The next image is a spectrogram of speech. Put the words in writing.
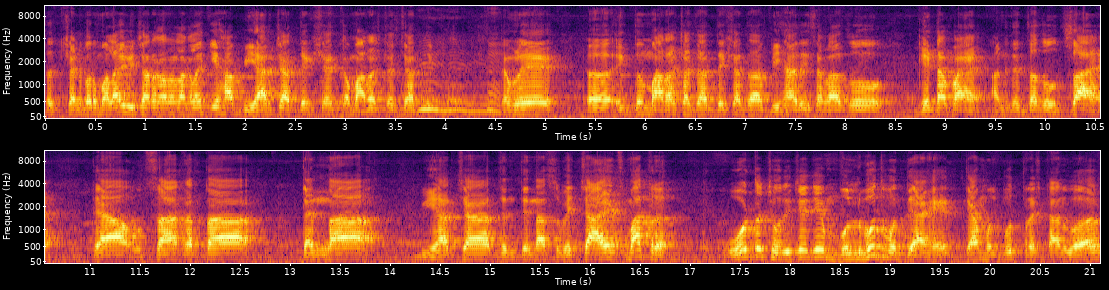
तर क्षणभर मलाही विचार करावा लागला की हा बिहारचे अध्यक्ष आहेत का महाराष्ट्राचे अध्यक्ष त्यामुळे अ, एकदम महाराष्ट्राच्या अध्यक्षांचा बिहारी सगळा जो गेटअप आहे आणि त्यांचा जो उत्साह आहे त्या उत्साहाकरता त्यांना बिहारच्या जनतेना शुभेच्छा आहेच. मात्र वोट चोरीचे जे मूलभूत मुद्दे आहेत त्या मूलभूत प्रश्नांवर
